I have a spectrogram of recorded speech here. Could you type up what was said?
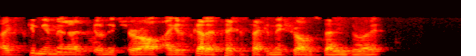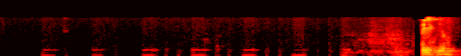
All right, just give me a minute. I just gotta make sure all. I just gotta take a second, make sure all the settings are right. Hey, Jim.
